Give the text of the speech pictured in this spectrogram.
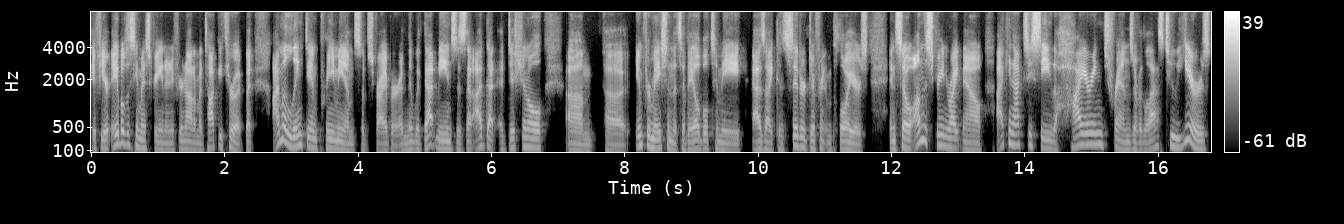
if you're able to see my screen, and if you're not, I'm going to talk you through it. But I'm a LinkedIn Premium subscriber, and what that means is that I've got additional um, uh, information that's available to me as I consider different employers. And so on the screen right now, I can actually see the hiring trends over the last two years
